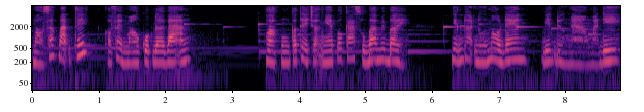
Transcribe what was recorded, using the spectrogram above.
Màu sắc bạn thích có phải màu cuộc đời bạn? Hoặc có thể chọn nghe podcast số 37 Những đoạn núi màu đen biết đường nào mà đi.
